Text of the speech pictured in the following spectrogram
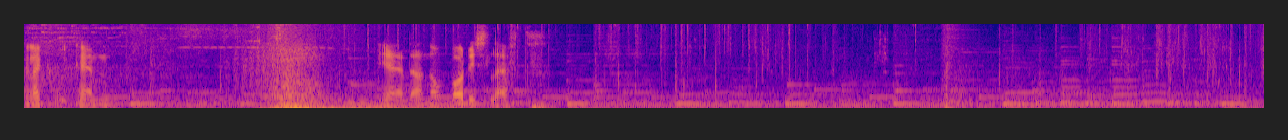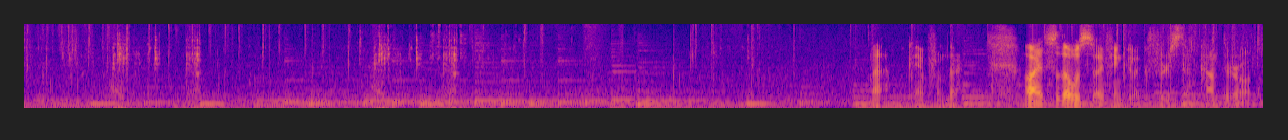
Think like we can... Yeah, there are no bodies left. Ah, we came from there. Alright, so that was, I think, like first encounter on.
